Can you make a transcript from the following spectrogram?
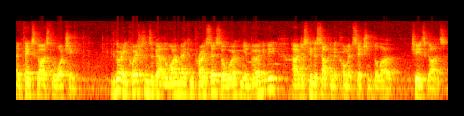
and thanks guys for watching. If you've got any questions about the winemaking process or working in Burgundy, uh, just hit us up in the comment section below. Cheers, guys.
